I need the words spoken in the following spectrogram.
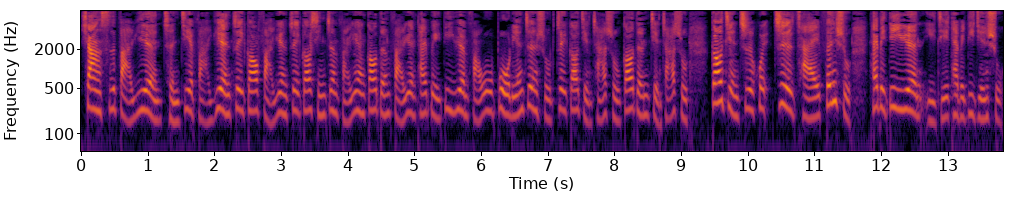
像司法院、惩戒法院、最高法院、最高行政法院、高等法院、台北地院、法务部、廉政署、最高检察署、高等检察署、高检智慧制裁分署、台北地院以及台北地检署。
